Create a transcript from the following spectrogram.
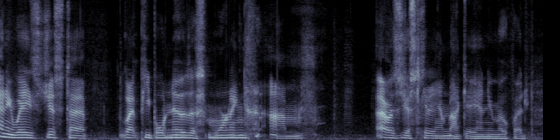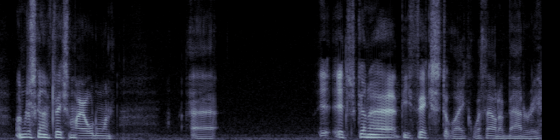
anyways, just to let people know this morning, um, I was just kidding. I'm not getting a new moped. I'm just gonna fix my old one. Uh, it, it's gonna be fixed like without a battery.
